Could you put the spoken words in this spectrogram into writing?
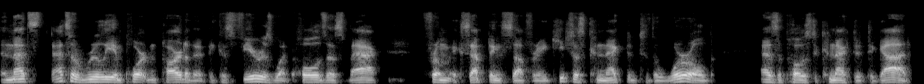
And that's that's a really important part of it because fear is what holds us back from accepting suffering. It keeps us connected to the world as opposed to connected to god.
